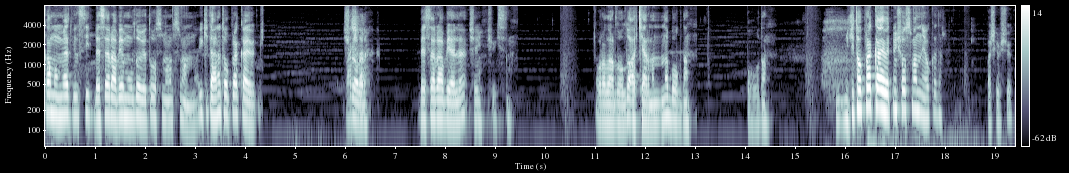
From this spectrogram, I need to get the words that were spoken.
Commonwealth will cede Bessarabya, Moldova, Osmanlı, Osmanlı. İki tane toprak kaybetmiş. Şuraları. Bessarabya ile şey şu ikisi. Oralarda oldu. Akerman'la Bogdan. Bogdan. İki toprak kaybetmiş Osmanlı'ya o kadar. Başka bir şey yok.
